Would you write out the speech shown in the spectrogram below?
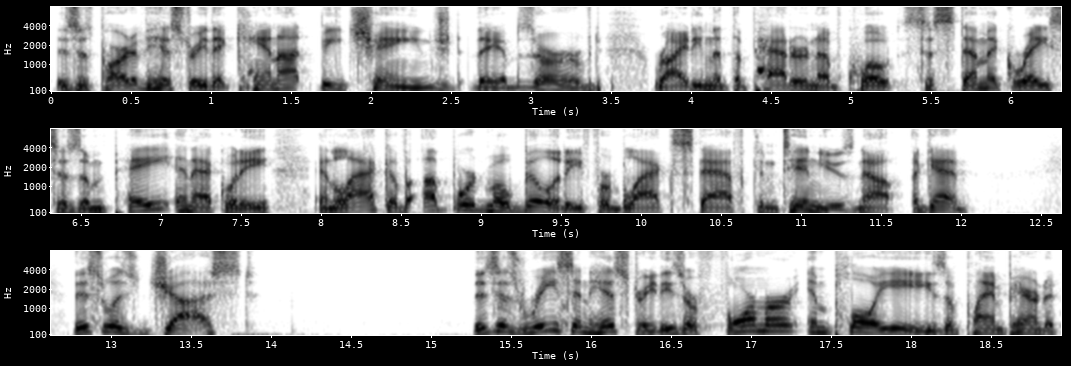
This is part of history that cannot be changed, they observed, writing that the pattern of, quote, systemic racism, pay inequity, and lack of upward mobility for black staff continues. Now, again, this was just this is recent history. These are former employees of Planned Parenthood.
